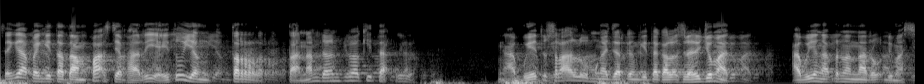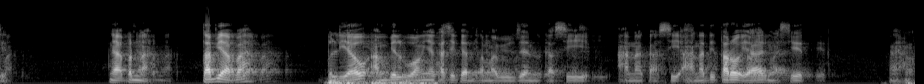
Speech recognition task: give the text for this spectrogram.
Sehingga apa yang kita tampak setiap hari ya itu yang tertanam dalam jiwa kita. Gitu. nah, itu selalu mengajarkan kita kalau sudah hari Jumat Abu nggak pernah naruh di masjid. Nggak pernah. Tapi apa? Beliau ambil uangnya kasihkan sama Zain kasih anak kasih anak ditaruh ya di masjid. Nah,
